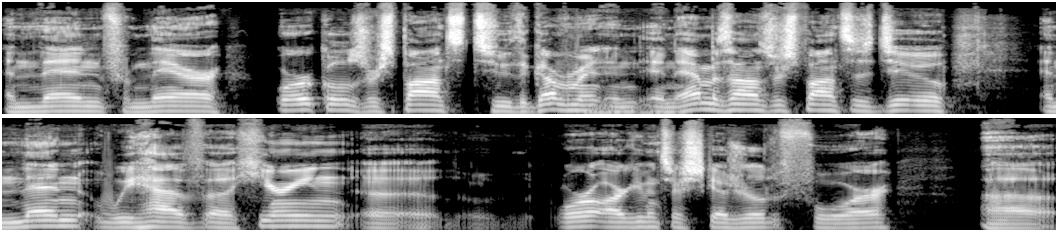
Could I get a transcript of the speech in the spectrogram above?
and then from there, Oracle's response to the government and, and Amazon's responses due, and then we have a hearing. Uh, oral arguments are scheduled for uh,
